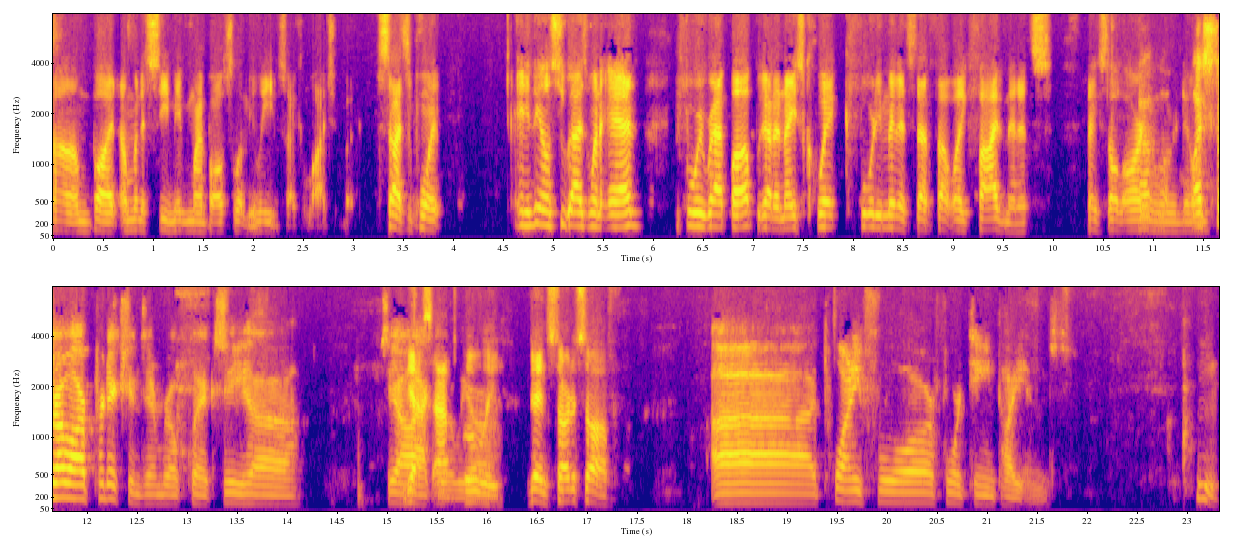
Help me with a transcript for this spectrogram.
Um, but I'm going to see. Maybe my boss will let me leave so I can watch it. But besides the point, anything else you guys want to add before we wrap up? We got a nice quick 40 minutes that felt like five minutes. Thanks to all the arguing we were doing. Uh, let's throw our predictions in real quick. See, uh, see how yes, absolutely. Then start us off. we. Uh, 24-14 Titans. Jarett?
